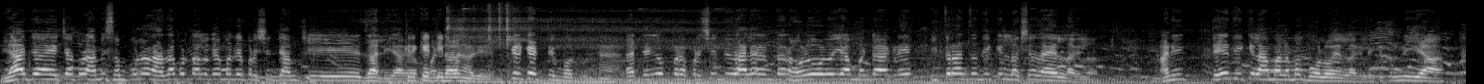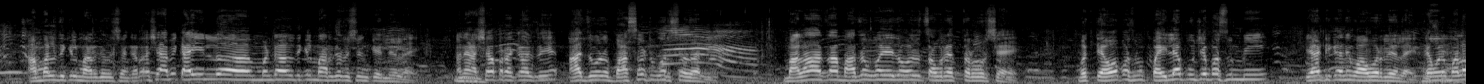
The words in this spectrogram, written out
ह्या ज्या याच्यातून आम्ही संपूर्ण राजापूर तालुक्यामध्ये प्रसिद्धी आमची झाली. क्रिकेट. क्रिकेट टीम मधून हा. आणि त्याच्यावर प्र- प्रसिद्धी झाल्यानंतर हळूहळू या मंडळाकडे इतरांचं देखील लक्ष जायला लागलं. आणि ते देखील आम्हाला मग बोलवायला लागले की तुम्ही या. आम्हाला देखील मार्गदर्शन करा. असे आम्ही काही मंडळाला देखील मार्गदर्शन केलेलं आहे. आणि अशा प्रकारचे आज जवळ बासष्ट वर्ष झाली. मला आता माझं वय जवळ चौऱ्याहत्तर वर्ष आहे. मग तेव्हापासून पहिल्या पूजेपासून मी या ठिकाणी वावरलेलं आहे. त्यामुळे मला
